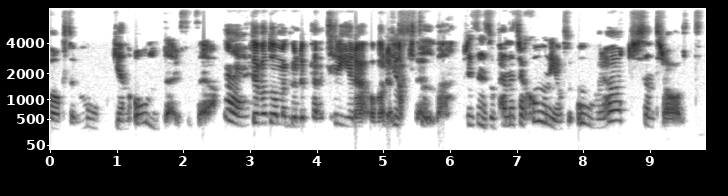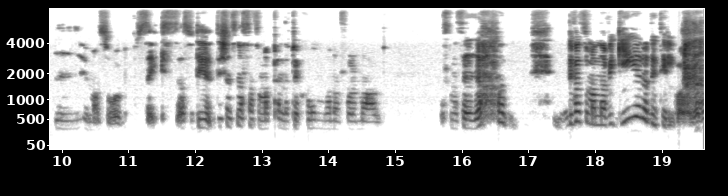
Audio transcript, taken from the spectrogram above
var också mogen ålder, så att säga. Mm. Det var då man kunde penetrera och vara den det. aktiva. Precis, och penetration är också oerhört centralt i hur man såg på sex. Alltså det, det känns nästan som att penetration var någon form av, vad ska man säga, det var som man navigerade i tillvaron.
